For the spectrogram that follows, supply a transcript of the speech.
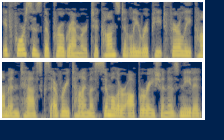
It forces the programmer to constantly repeat fairly common tasks every time a similar operation is needed.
